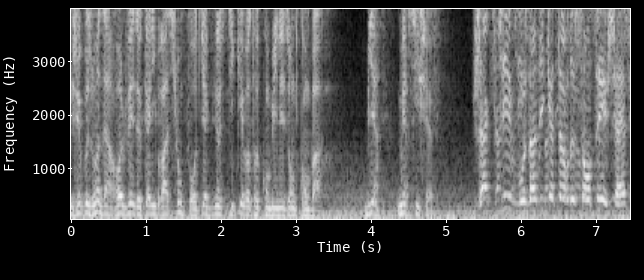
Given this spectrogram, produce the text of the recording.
J'ai besoin d'un relevé de calibration pour diagnostiquer votre combinaison de combat. Bien, merci, chef. J'active vos indicateurs de santé, chef.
